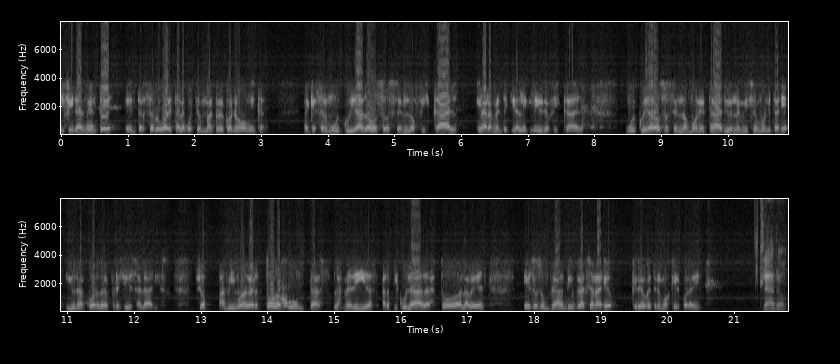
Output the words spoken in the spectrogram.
Y finalmente, en tercer lugar, está la cuestión macroeconómica. Hay que ser muy cuidadosos en lo fiscal, claramente que al equilibrio fiscal, muy cuidadosos en lo monetario, en la emisión monetaria y un acuerdo de precios y salarios. Yo, a mi modo de ver, todo juntas, las medidas articuladas, todo a la vez, eso es un plan antiinflacionario, creo que tenemos que ir por ahí. Claro.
